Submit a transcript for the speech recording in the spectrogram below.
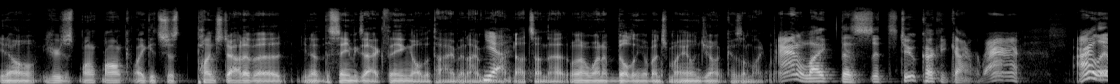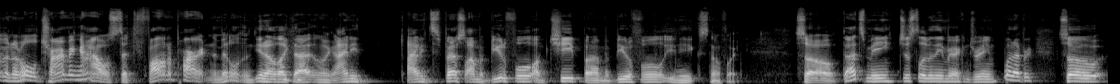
you know, you're just bonk bonk. Like it's just punched out of a you know the same exact thing all the time, and I'm Yeah. not nuts on that. When I wind up building a bunch of my own junk because I'm like, I don't like this. It's too cookie cutter. Ah, I live in an old charming house that's falling apart in the middle, and you know, like that. And like I need, I need special. I'm a beautiful. I'm cheap, but I'm a beautiful, unique snowflake. So that's me, just living the American dream, whatever. So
